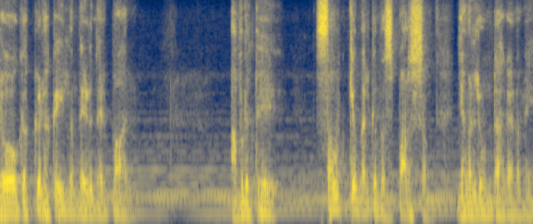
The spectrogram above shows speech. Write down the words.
രോഗക്കിടക്കയിൽ നിന്ന് എഴുന്നേൽപ്പാൻ അവിടുത്തെ സൗഖ്യം നൽകുന്ന സ്പർശം ഞങ്ങളിൽ ഉണ്ടാകണമേ.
